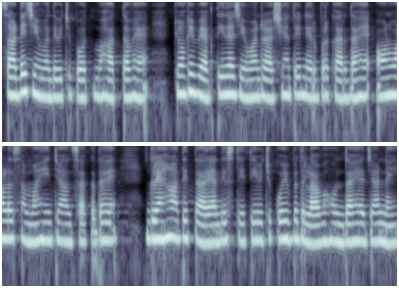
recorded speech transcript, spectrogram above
ਸਾਡੇ ਜੀਵਨ ਦੇ ਵਿੱਚ ਬਹੁਤ ਮਹੱਤਵ ਹੈ, ਕਿਉਂਕਿ ਵਿਅਕਤੀ ਦਾ ਜੀਵਨ ਰਾਸ਼ੀਆਂ ਤੇ ਨਿਰਭਰ ਕਰਦਾ ਹੈ, ਆਉਣ ਵਾਲਾ ਸਮਾਂ ਹੀ ਜਾਣ ਸਕਦਾ ਹੈ। ਗ੍ਰਹਿਾਂ ਅਤੇ ਤਾਰਿਆਂ ਦੀ ਸਥਿਤੀ ਵਿੱਚ ਕੋਈ ਬਦਲਾਅ ਹੁੰਦਾ ਹੈ ਜਾਂ ਨਹੀਂ?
